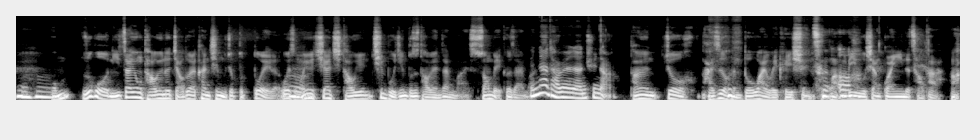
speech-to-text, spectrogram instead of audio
嗯哼，我们如果你再用桃园的角度来看青浦就不对了，为什么？嗯、因为现在桃园青浦已经不是桃园在买，是双北客在买。那桃园人去哪？桃园就还是有很多外围可以选择嘛，例如像观音的草塔啊，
